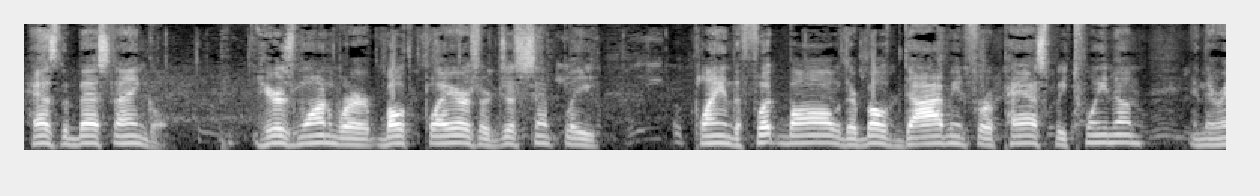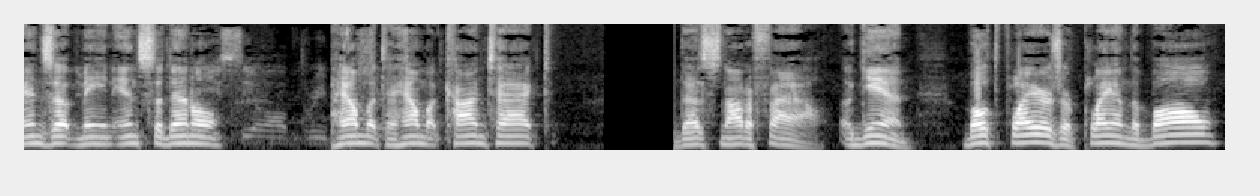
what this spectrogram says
has the best angle. Here's one where both players are just simply playing the football. They're both diving for a pass between them, and there ends up being incidental helmet to helmet contact. That's not a foul. Again, both players are playing the ball,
